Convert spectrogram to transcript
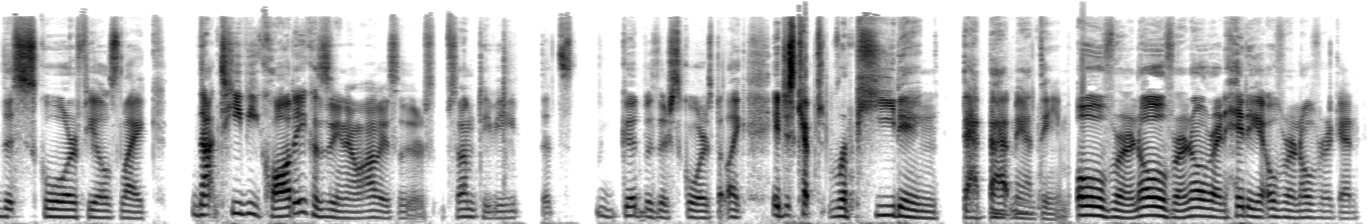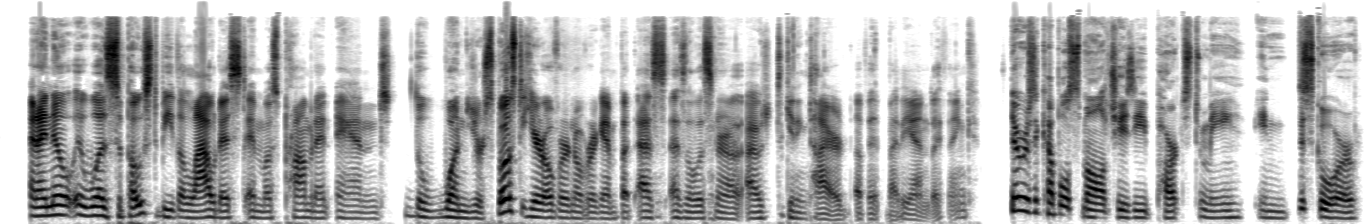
the score feels like not TV quality because you know obviously there's some TV that's good with their scores, but like it just kept repeating that mm-hmm. Batman theme over and over and over and hitting it over and over again. And I know it was supposed to be the loudest and most prominent and the one you're supposed to hear over and over again, but as as a listener, I was getting tired of it by the end, I think. There was a couple small cheesy parts to me in the score.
